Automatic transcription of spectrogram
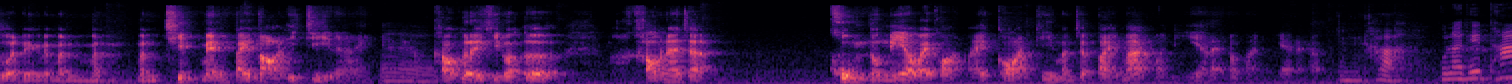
ส่วนหนึ่งเนี่ยมันมันมันชิปเมนต์ไปต่อที่จีนอะไรอืมเขาก็เลยคิดว่า เออเขาน่าจะ คุมตรงนี้เอาไว้ก่อนไหมก่อนที่มันจะไปมากกว่านี้อะไรประมาณเนี้ยนะครับค่ะคุณอาทิตย์ท่า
